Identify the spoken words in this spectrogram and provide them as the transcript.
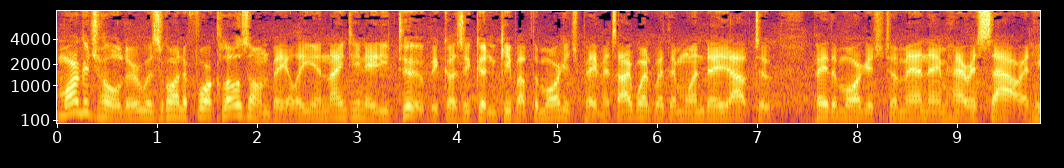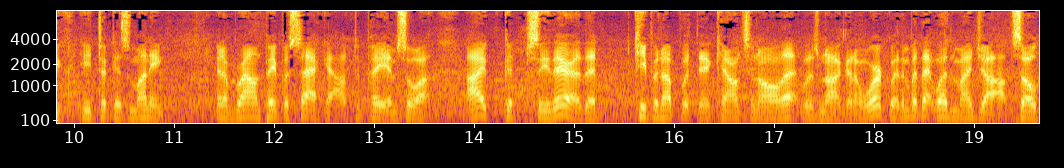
mortgage holder was going to foreclose on Bailey in 1982 because he couldn't keep up the mortgage payments. I went with him one day out to pay the mortgage to a man named Harry Sauer, and he, he took his money in a brown paper sack out to pay him. So I, I could see there that keeping up with the accounts and all that was not going to work with him, but that wasn't my job. So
